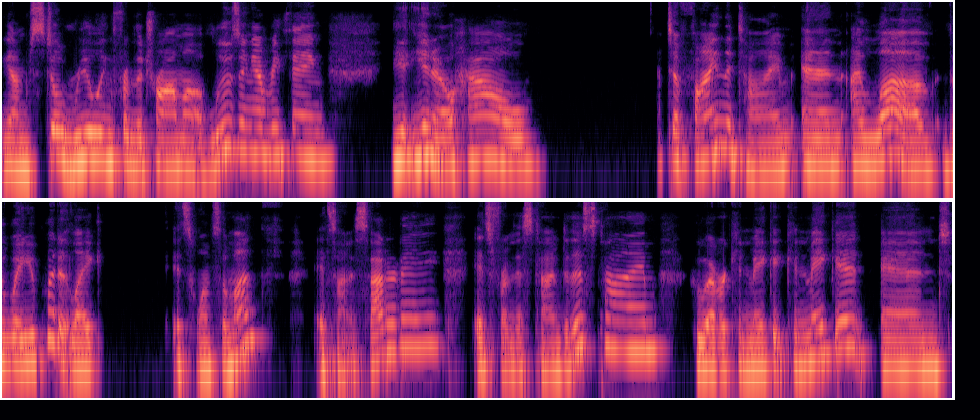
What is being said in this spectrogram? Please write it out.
know, I'm still reeling from the trauma of losing everything. You know how to find the time, and I love the way you put it. Like it's once a month. It's on a Saturday. It's from this time to this time. Whoever can make it can make it, and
